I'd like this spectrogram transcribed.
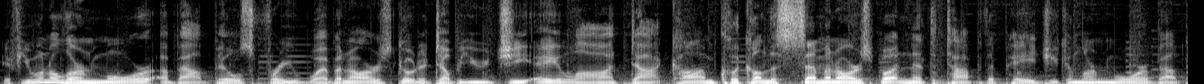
If you want to learn more about Bill's free webinars, go to WGALaw.com. Click on the seminars button at the top of the page. You can learn more about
